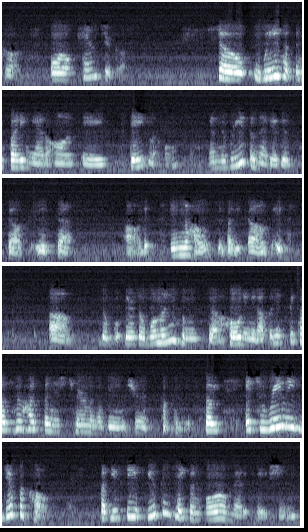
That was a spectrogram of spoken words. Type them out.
drugs, oral cancer drugs. So we have been fighting that on a state level. And the reason that it is stuck is that uh, in the House, but uh, it's um, the, there's a woman who's uh, holding it up, and it's because her husband is chairman of the insurance company. So it's really difficult. But you see, if you can take an oral medication,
